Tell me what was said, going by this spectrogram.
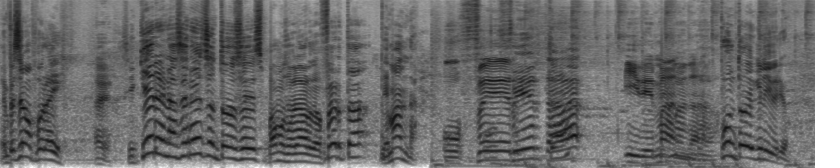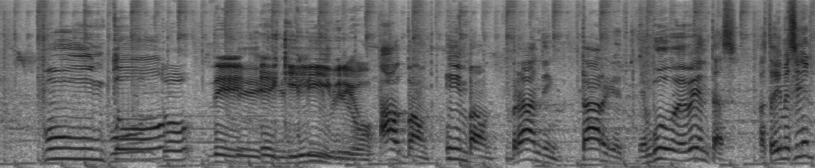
empecemos por ahí. Si quieren hacer eso, entonces vamos a hablar de oferta, demanda. Oferta, Oferta y demanda. Punto de equilibrio. Punto, de equilibrio. Outbound, inbound, branding, target, embudo de ventas. ¿Hasta ahí me siguen?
